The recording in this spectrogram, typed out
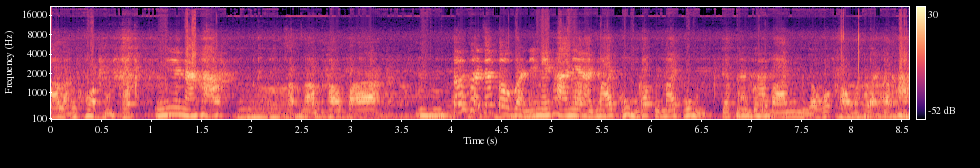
ปลาหลังคลอดบุตรครับนี่นะคะขับน้ำข้าวปลาอือฮึต้นเขาจะโตแบบนี้ไหมคะเนี่ย เป็นไม้พุ่มครับเป็นไม้พุ่มจะสูงก็ประมาณเหนือหัวเข่าไม่เท่าไหร่ครับ ค่ะ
